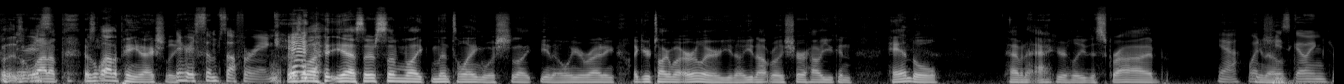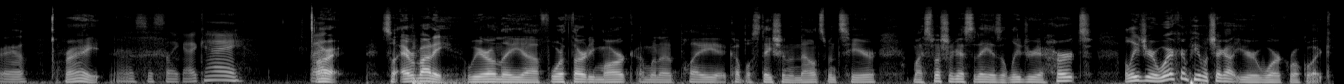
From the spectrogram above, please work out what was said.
there's There a lot of there's a lot of pain actually. there is some suffering. There's a lot, yes, there's some like mental anguish, like you know when you're writing, like you were talking about earlier. You know, you're not really sure how you can handle having to accurately describe. Yeah, what You know. she's going through. Right. And it's just like, okay. All right. So everybody, we are on the uh, 4:30 mark. I'm going to play a couple station announcements here. My special guest today is Alledria Hurt. Alledria, where can people check out your work real quick?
